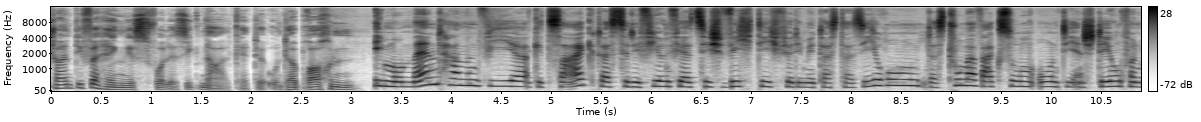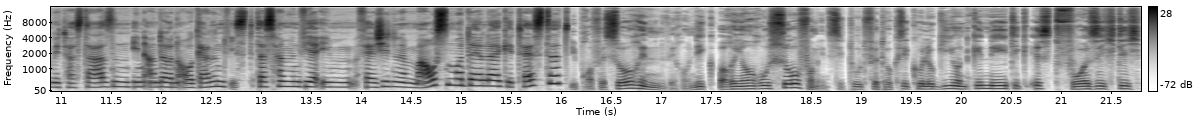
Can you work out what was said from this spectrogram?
scheint die verhängnisvolle Signalkette unterbrochen. Im Moment haben wir gezeigt, dass CD44 wichtig für die Metastasierung, das Tumorwachstum und die Entstehung von Metastasen in anderen Organen ist. Das haben wir in verschiedenen Mausmodelle getestet. Die Professorin Veronique Orion-Rousseau vom Institut für Toxikologie und Genetik ist vorsichtig.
